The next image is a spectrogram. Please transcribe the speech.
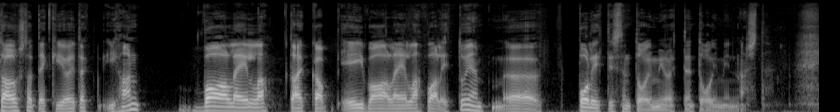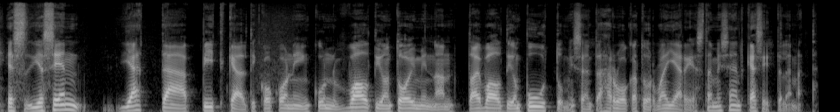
taustatekijöitä ihan vaaleilla tai ei-vaaleilla valittujen ö, poliittisten toimijoiden toiminnasta. Ja, ja sen jättää pitkälti koko niin kuin valtion toiminnan tai valtion puuttumisen tähän ruokaturvan järjestämiseen käsittelemättä.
